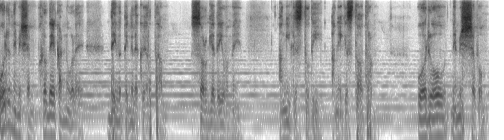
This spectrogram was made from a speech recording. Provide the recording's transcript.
ഒരു നിമിഷം ഹൃദയ കണ്ണുകളെ ദൈവത്തിങ്കിലേക്ക് ഉയർത്താം. സ്വർഗീയ ദൈവമേ അങ്ങേക്ക് സ്തുതി അങ്ങേക്ക് സ്തോത്രം. ഓരോ നിമിഷവും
